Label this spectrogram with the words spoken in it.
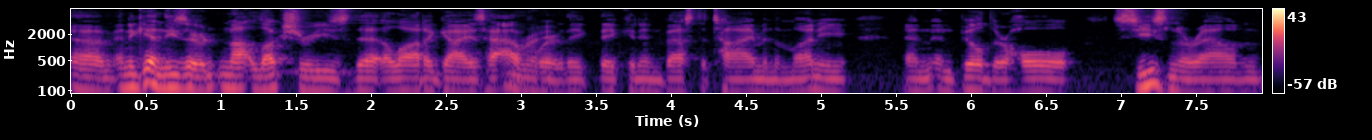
um, and again, these are not luxuries that a lot of guys have Right. where they, they can invest the time and the money and, and build their whole season around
